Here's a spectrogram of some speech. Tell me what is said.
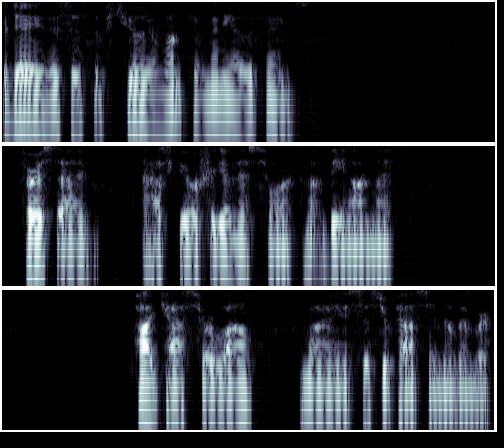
Good day, this is the Peculiar Monk and many other things. First, I ask your forgiveness for not being on the podcast for a while. My sister passed in November,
